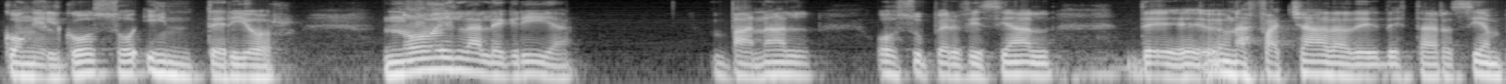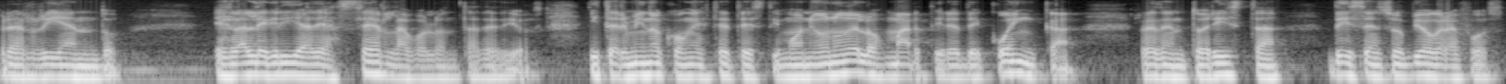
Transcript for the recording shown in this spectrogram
con el gozo interior no es la alegría banal o superficial de una fachada de, estar siempre riendo. Es la alegría de hacer la voluntad de Dios. Y termino con este testimonio. Uno de los mártires de Cuenca, redentorista, dice en sus biógrafos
